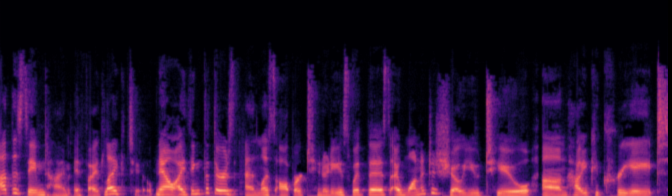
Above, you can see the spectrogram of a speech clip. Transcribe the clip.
at the same time if I'd like to. Now, I think that there's endless opportunities with this. I wanted to show you too um, how you could create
